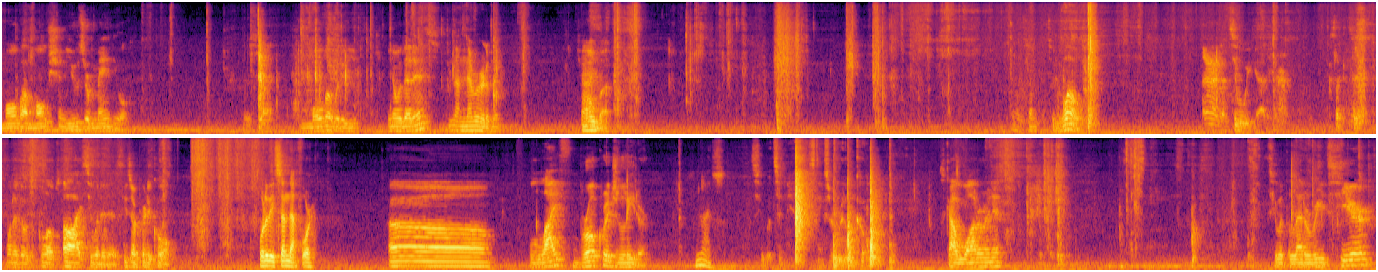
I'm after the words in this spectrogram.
MOVA Motion User Manual. What's that? MOVA with a, you know what that is? I've never heard of it. Okay. MOBA. It's a globe. Alright, let's see what we got here. Looks like it's one of those globes. Oh, I see what it is. These are pretty cool. What do they send that for? Uh, Life Brokerage Leader. Nice. Let's see what's in here. These things are really cool. It's got water in it. See what the letter reads here.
